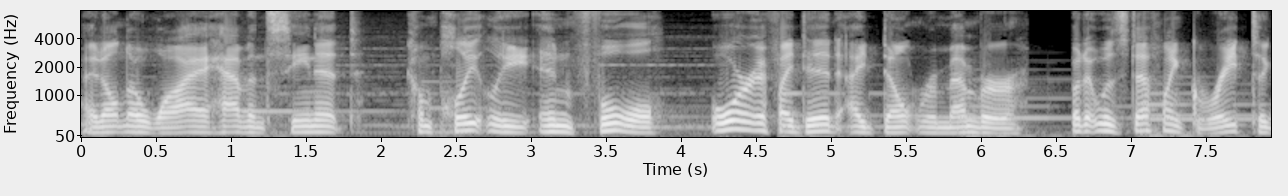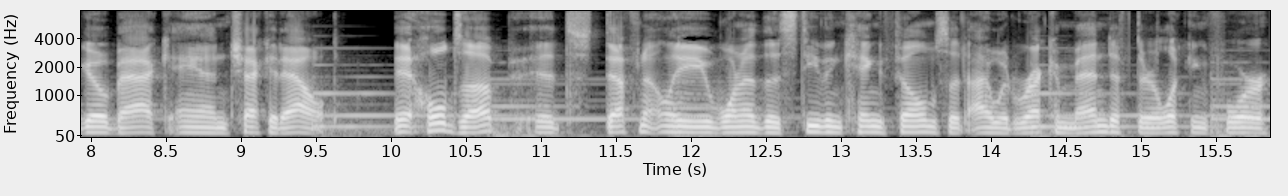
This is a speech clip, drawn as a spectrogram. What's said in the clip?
I don't know why I haven't seen it completely in full, or if I did, I don't remember. But it was definitely great to go back and check it out. It holds up. It's definitely one of the Stephen King films that I would recommend if they're looking for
